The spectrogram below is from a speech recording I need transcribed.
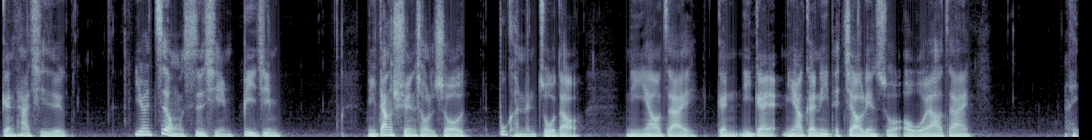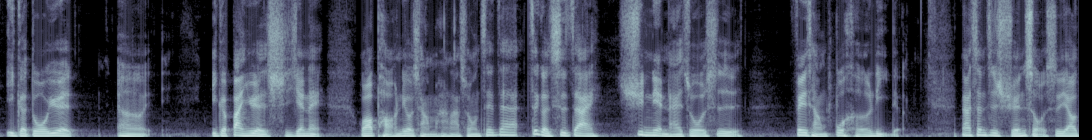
跟他其实，因为这种事情，毕竟你当选手的时候不可能做到，你要在跟你跟你要跟你的教练说，哦，我要在一个多月，呃，一个半月的时间内，我要跑完六场马拉松。这在这个是在训练来说是非常不合理的。那甚至选手是要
